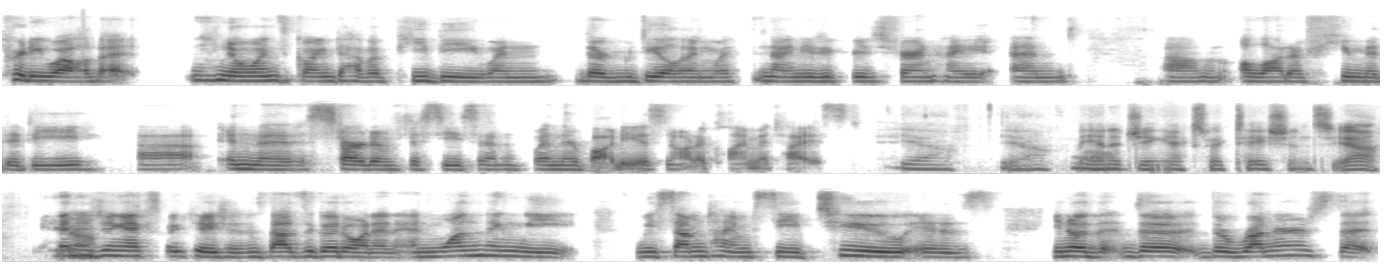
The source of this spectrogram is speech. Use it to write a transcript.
pretty well that no one's going to have a PB when they're dealing with 90 degrees Fahrenheit and um, a lot of humidity uh, in the start of the season when their body is not acclimatized. Yeah, yeah, managing expectations. Yeah, managing yeah. expectations. That's a good one. And and one thing we we sometimes see too is you know the, the the runners that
